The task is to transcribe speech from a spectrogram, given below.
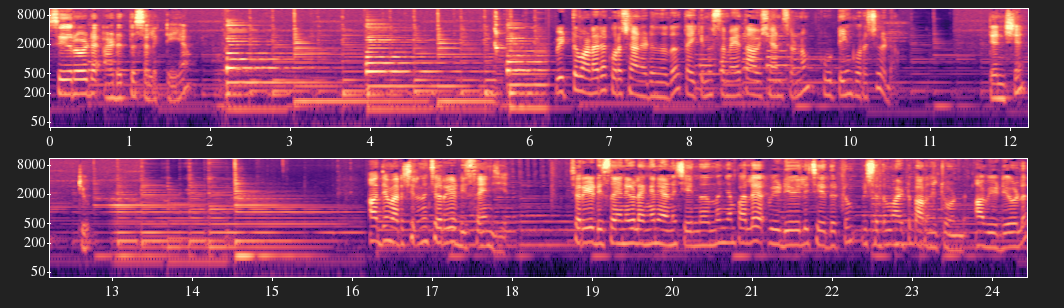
സീറോയുടെ അടുത്ത് സെലക്ട് ചെയ്യാം. വിട്ട് വളരെ കുറച്ചാണ് ഇടുന്നത്. തയ്ക്കുന്ന സമയത്ത് ആവശ്യാനുസരണം കൂട്ടിയും കുറച്ചും ഇടാം. ടെൻഷൻ ടു ആദ്യം വരച്ചിരുന്ന ചെറിയ ഡിസൈൻ ചെയ്യാം. ചെറിയ ഡിസൈനുകൾ എങ്ങനെയാണ് ചെയ്യുന്നതെന്ന് ഞാൻ പല വീഡിയോയിൽ ചെയ്തിട്ടും വിശദമായിട്ട് പറഞ്ഞിട്ടുമുണ്ട്. ആ വീഡിയോകൾ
